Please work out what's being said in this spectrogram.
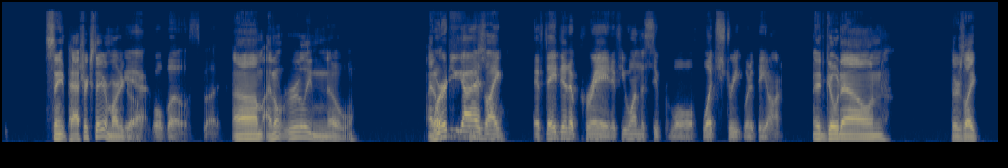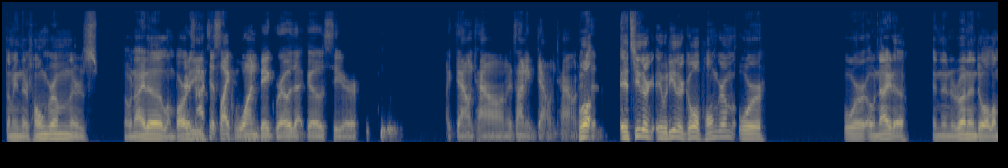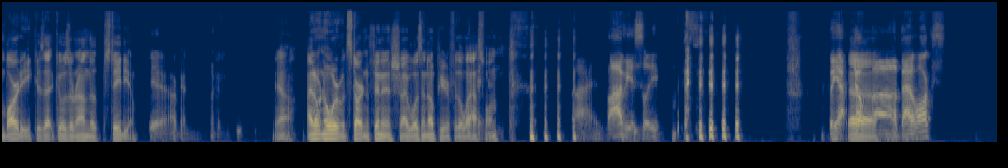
St. Patrick's Day or Mardi Gras? Yeah, well, both. But um, I don't really know. I don't. Where do you guys so. like? If they did a parade, if you won the Super Bowl, what street would it be on? It'd go down there's like, I mean, there's Holmgren, there's Oneida, Lombardi. It's not just like one big road that goes to your like downtown. It's not even downtown. Well, it? it's either it would either go up Holmgren or or Oneida and then run into a Lombardi because that goes around the stadium. Yeah. Okay. Okay. Yeah. I don't know where it would start and finish. I wasn't up here for the last one. uh, obviously. but yeah, no, uh, uh Battlehawks.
